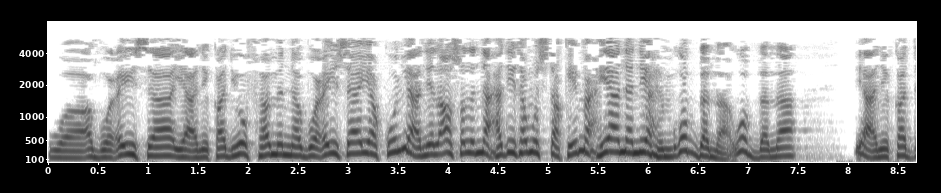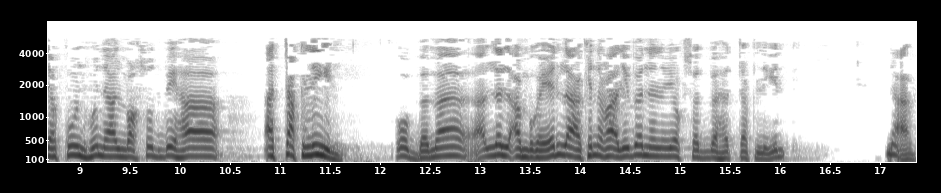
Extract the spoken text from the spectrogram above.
وأبو عيسى يعني قد يفهم أن أبو عيسى يقول يعني الأصل أن حديثه مستقيم أحيانا يهم ربما ربما يعني قد تكون هنا المقصود بها التقليل ربما للأمرين لكن غالبا يقصد بها التقليل. نعم.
